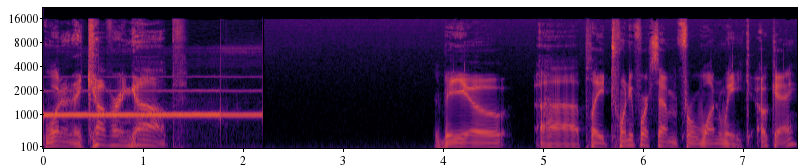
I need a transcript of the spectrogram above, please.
What are they covering up? The video uh, played 24 7 for one week. Okay.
